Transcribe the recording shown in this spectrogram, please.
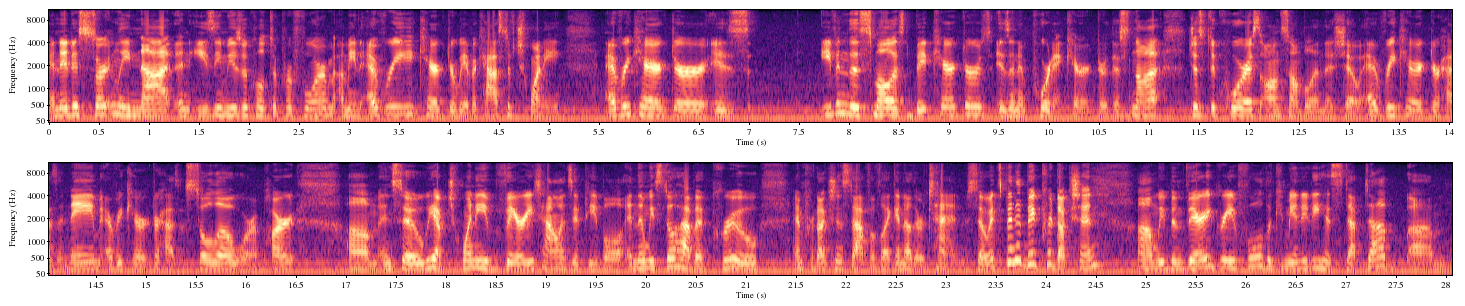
and it is certainly not an easy musical to perform. I mean, every character, we have a cast of 20. Every character is even the smallest bit characters is an important character. There's not just a chorus ensemble in this show. Every character has a name, every character has a solo or a part. Um, and so we have 20 very talented people, and then we still have a crew and production staff of like another 10. So it's been a big production. Um, we've been very grateful. The community has stepped up. Um,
